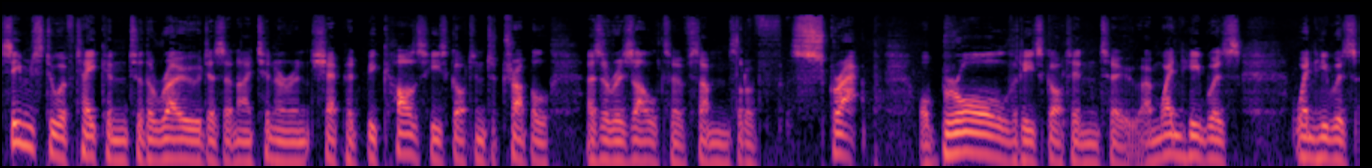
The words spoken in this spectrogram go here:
seems to have taken to the road as an itinerant shepherd because he's got into trouble as a result of some sort of scrap or brawl that he's got into. And when he was when he was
